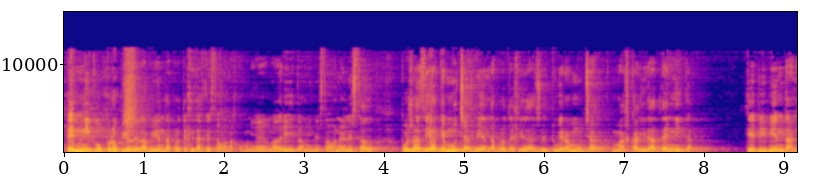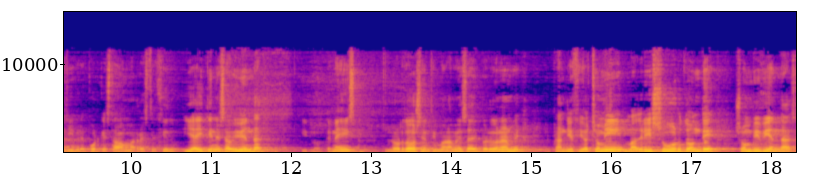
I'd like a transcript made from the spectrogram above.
técnico propio de las viviendas protegidas, que estaba en las comunidades de Madrid y también estaba en el Estado, pues hacía que muchas viviendas protegidas tuvieran mucha más calidad técnica que viviendas libres, porque estaban más restringidos. Y ahí tienes a viviendas, y lo tenéis los dos encima de la mesa, y perdonadme, el plan 18.000, Madrid Sur, donde son viviendas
